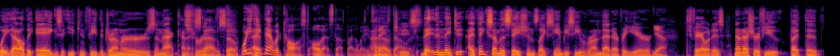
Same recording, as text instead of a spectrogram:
Well, you got all the eggs that you can feed the drummers and that kind True. of stuff. So, what do you think that would cost? All that stuff, by the way, in today's oh, dollars. They, and they do. I think some of the stations like CNBC run that every year. Yeah figure out what it is. Now, I'm not sure if you, but the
